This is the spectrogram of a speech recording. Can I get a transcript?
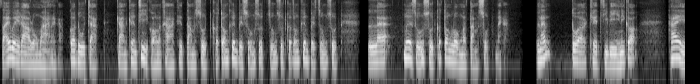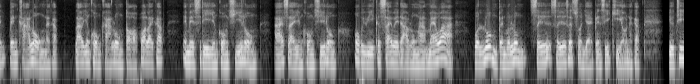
ไซด์เวดาวลงมานะครับ ก็ดูจากการเคลื่อนที่ของราคา คือต่ำสุดก็ต้องขึ้นไปสูงสุด สูงสุดก็ต้องขึ้นไปสูงสุด และเมื่อสูงสุดก็ต้องลงมาต่ำสุดนะครับเพราะฉะนั้นตัว KTB นี่ก็ให้เป็นขาลงนะครับ แล้วยังคงขาลงต่อเพราะอะไรครับ MACD ยังคงชี้ลง RSI ยังคงชี้ลง OPV ก็ไซด์เวดาวลงมา แม้ว่าวอลลุ่มเป็นวอลลุ่มซื้อซื้อซะส่วนใหญ่เป็นสีเขียวนะครับ อยู่ที่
